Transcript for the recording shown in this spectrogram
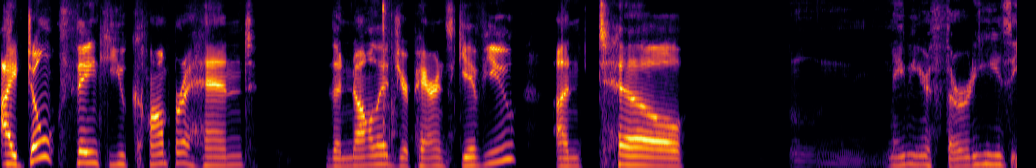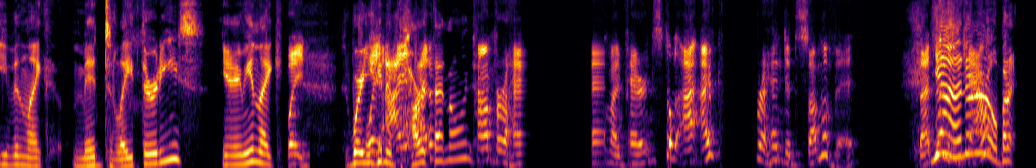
i don't think you comprehend the knowledge your parents give you until maybe your 30s even like mid to late 30s you know what i mean like wait, where you Wait, can I- I impart that knowledge comprehend my parents still. I, I've comprehended some of it. That yeah doesn't no no no count? but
